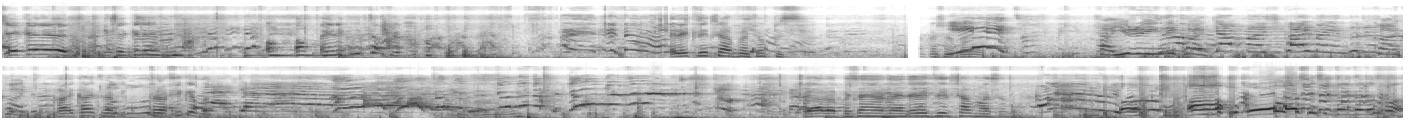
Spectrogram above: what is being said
Çekilin. Çekilin. Ah, ah, elektrik çarpıyor. Elektrik çarpıyor çok pis. Arkadaşlar kayıyor. Ha yüreğinde kay. Yapmış? Kay kay. Kay trafik, trafik yapın. Ya Rabbi sen yardım et elektrik çarpmasın. Aa, aa, oha sesi duydunuz mu?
